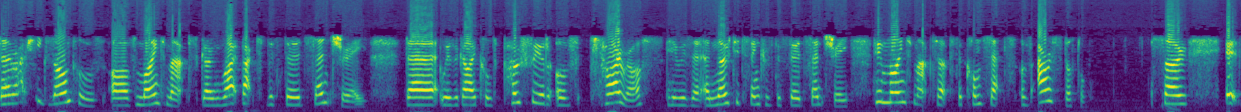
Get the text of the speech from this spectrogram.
there are actually examples of mind maps going right back to the third century. There was a guy called Porphyry of Tyros, who was a, a noted thinker of the third century, who mind mapped up the concepts of Aristotle. So it's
